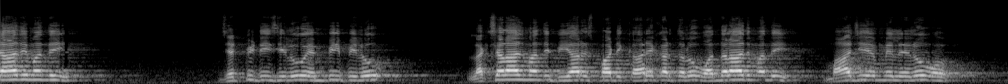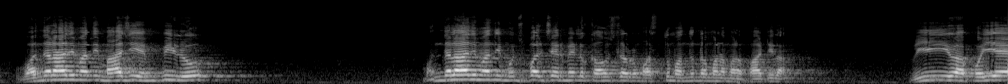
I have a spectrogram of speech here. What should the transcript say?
వేలాది మంది జెడ్పీటీసీలు ఎంపీపీలు లక్షలాది మంది బీఆర్ఎస్ పార్టీ కార్యకర్తలు వందలాది మంది మాజీ ఎమ్మెల్యేలు వందలాది మంది మాజీ ఎంపీలు వందలాది మంది మున్సిపల్ చైర్మన్లు కౌన్సిలర్లు మస్తు మంది ఉన్నాం మనం మన పార్టీలో. వీ పోయే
